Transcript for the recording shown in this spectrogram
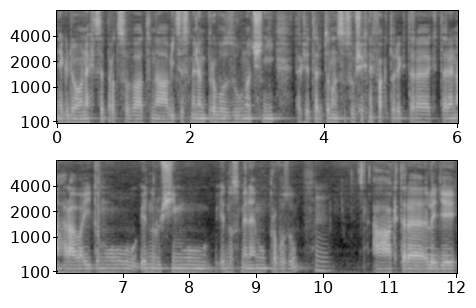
někdo nechce pracovat na vícesměném provozu noční, takže tady tohle jsou všechny faktory, které, které nahrávají tomu jednoduššímu jednosměnému provozu hmm. a které lidi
